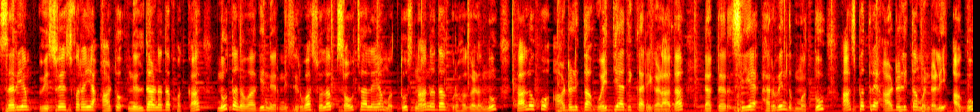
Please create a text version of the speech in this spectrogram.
ಸರ್ ಎಂ ವಿಶ್ವೇಶ್ವರಯ್ಯ ಆಟೋ ನಿಲ್ದಾಣದ ಪಕ್ಕ ನೂತನವಾಗಿ ನಿರ್ಮಿಸಿರುವ ಸುಲಭ ಶೌಚಾಲಯ ಮತ್ತು ಸ್ನಾನದ ಗೃಹಗಳನ್ನು ತಾಲೂಕು ಆಡಳಿತ ವೈದ್ಯಾಧಿಕಾರಿಗಳಾದ ಡಾಕ್ಟರ್ ಸಿ ಎ ಅರವಿಂದ್ ಮತ್ತು ಆಸ್ಪತ್ರೆ ಆಡಳಿತ ಮಂಡಳಿ ಹಾಗೂ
